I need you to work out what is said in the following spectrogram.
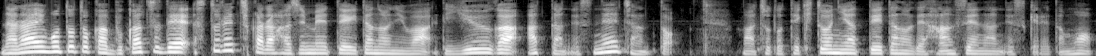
習い事とか部活でストレッチから始めていたのには理由があったんですねちゃんと。まあちょっと適当にやっていたので反省なんですけれども。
